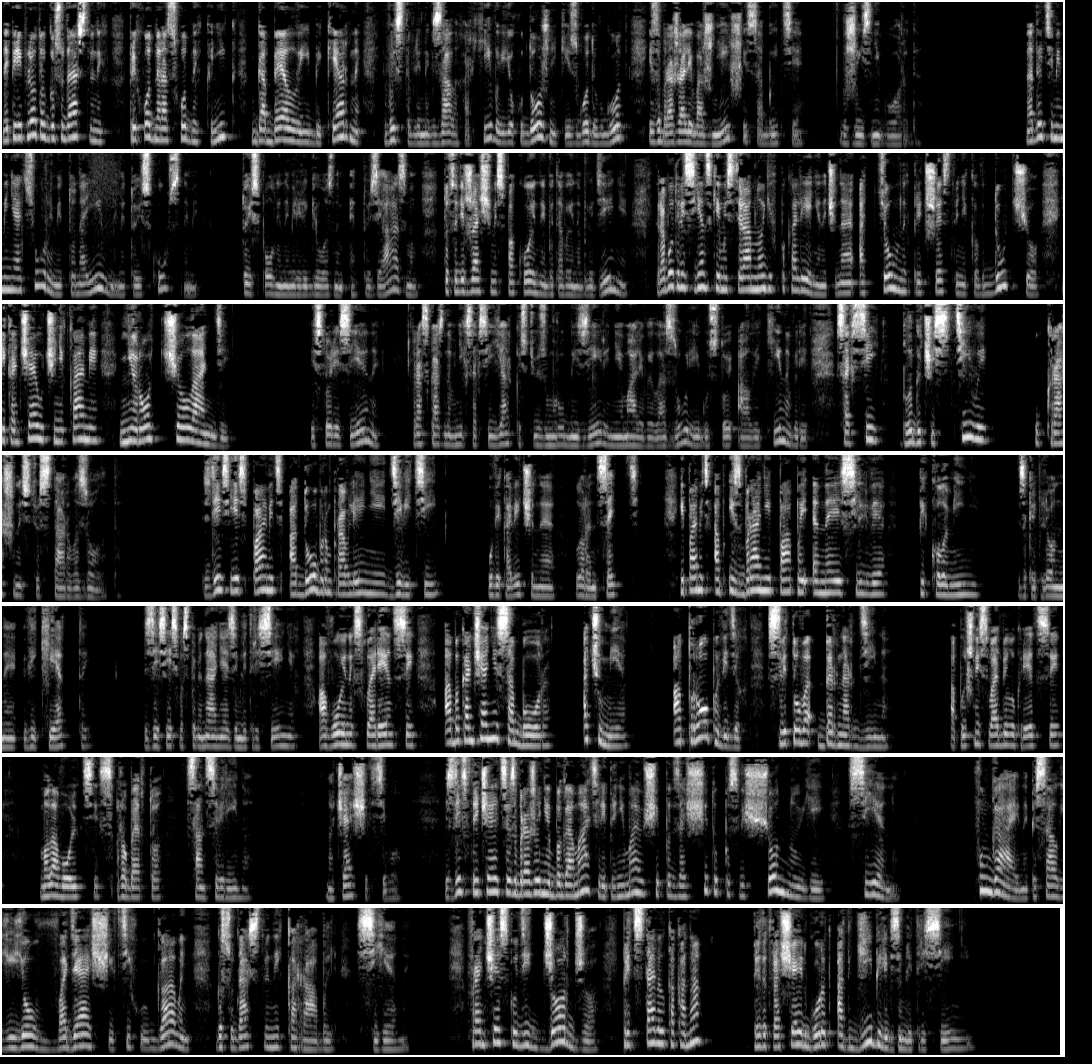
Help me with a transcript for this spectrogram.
На переплетах государственных приходно-расходных книг Габеллы и Бекерны, выставленных в залах архива, ее художники из года в год изображали важнейшие события в жизни города. Над этими миниатюрами, то наивными, то искусными, то исполненными религиозным энтузиазмом, то содержащими спокойные бытовые наблюдения, работали сиенские мастера многих поколений, начиная от темных предшественников Дуччо и кончая учениками Нероччо Ланди. История Сиены рассказана в них со всей яркостью изумрудной зелени, эмалевой лазури и густой алой киновари, со всей благочестивой украшенностью старого золота. Здесь есть память о добром правлении девяти, увековеченная Лоренцетти, и память об избрании папой Энея Сильвия Пикколомини, закрепленная Викеттой. Здесь есть воспоминания о землетрясениях, о войнах с Флоренцией, об окончании собора, о чуме, о проповедях святого Бернардина, о пышной свадьбе Лукреции – Малавольти с Роберто Сан-Северино. Но чаще всего здесь встречается изображение Богоматери, принимающей под защиту посвященную ей Сиену. Фунгай написал ее вводящий в тихую гавань государственный корабль Сиены. Франческо ди Джорджо представил, как она предотвращает город от гибели в землетрясении.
